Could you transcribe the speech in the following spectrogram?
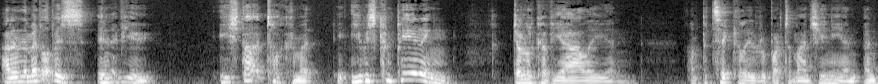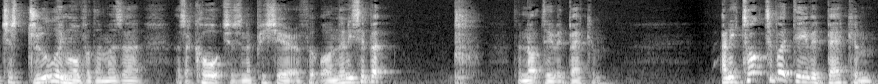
And in the middle of his interview, he started talking about, he was comparing Gianluca Vialli and and particularly Roberto Mancini, and, and just drooling over them as a as a coach, as an appreciator of football. And then he said, "But pff, they're not David Beckham." And he talked about David Beckham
